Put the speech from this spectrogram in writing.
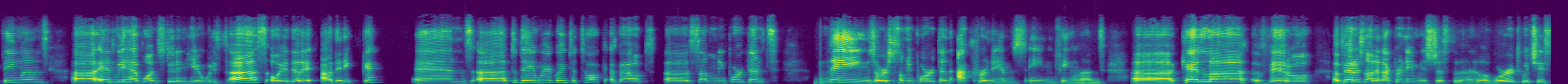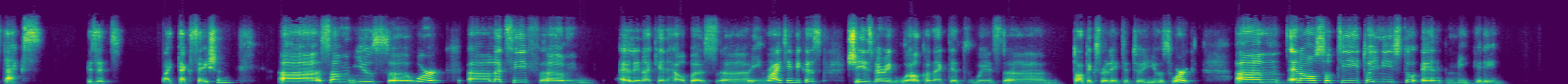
Uh, and we have one student here with us, Oyedele Adenike. And uh, today we're going to talk about uh, some important names or some important acronyms in Finland. Uh, Vero. Uh, Vero is not an acronym, it's just a, a, word, which is tax. Is it like taxation? Uh, some youth uh, work. Uh, let's see if um, Elina can help us uh, in writing because she is very well connected with topics related to youth work. Um, and also TE-toimisto and Migri.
